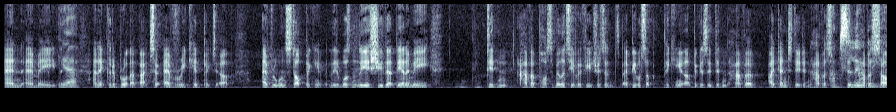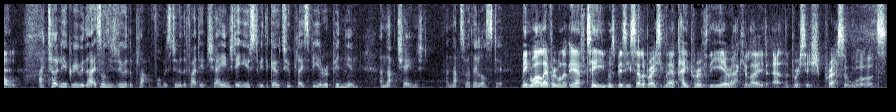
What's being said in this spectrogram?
NME. Yeah. And it could have brought that back, so every kid picked it up. Everyone stopped picking it. It wasn't the issue that the NME didn't have a possibility of a future. It's people stopped picking it up because it didn't have a identity, it didn't have a Absolutely, didn't have a soul. yeah. I totally agree with that. It's nothing to do with the platform. It's to do with the fact it changed. It used to be the go-to place for your opinion, and that changed. And that's where they lost it. Meanwhile, everyone at the FT was busy celebrating their Paper of the Year accolade at the British Press Awards.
